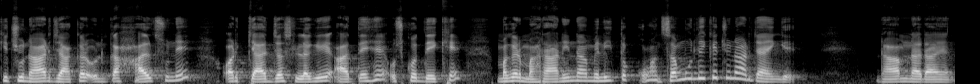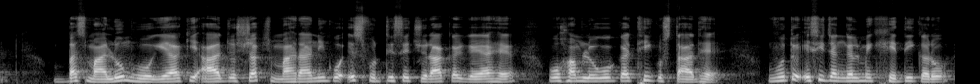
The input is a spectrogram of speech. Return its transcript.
कि चुनार जाकर उनका हाल सुने और क्या जस लगे आते हैं उसको देखें, मगर महारानी ना मिली तो कौन सा मुँह लेके चुनार जाएँगे? राम नारायण, बस मालूम हो गया कि आज जो शख्स महारानी को इस फुर्ती से चुरा कर गया है, वो हम लोगों का ठीक उस्ताद है। वो तो इसी जंगल में खेती करो,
